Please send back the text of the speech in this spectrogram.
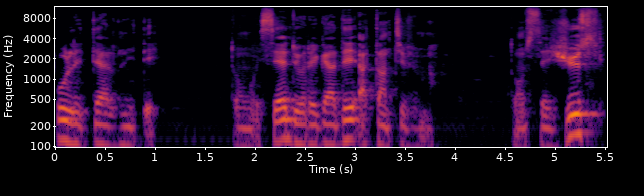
pour l'éternité. Donc, essayez de regarder attentivement. Donc, c'est juste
